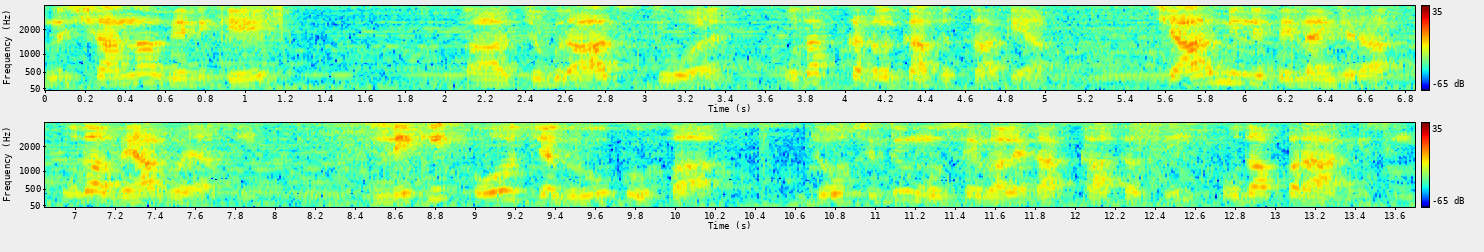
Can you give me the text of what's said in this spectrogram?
ਨਿਸ਼ਾਨਾ ਵਿੰਨ ਕੇ ਅਹ, ਜੁਗਰਾਜ ਜੋ ਹੈ ਉਹਦਾ ਕਤਲ ਕਰ ਦਿੱਤਾ ਗਿਆ। 4 ਮਹੀਨੇ ਪਹਿਲਾਂ ਹੀ ਜਿਹੜਾ ਉਹਦਾ ਵਿਆਹ ਹੋਇਆ ਸੀ। ਲੇਕਿਨ ਉਹ ਜਗਰੂਪ ਰੂਪਾ ਜੋ ਸਿੱਧੂ ਮੂਸੇਵਾਲੇ ਦਾ ਕਾਤਲ ਸੀ ਉਹਦਾ ਭਰਾ ਨਹੀਂ ਸੀ।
